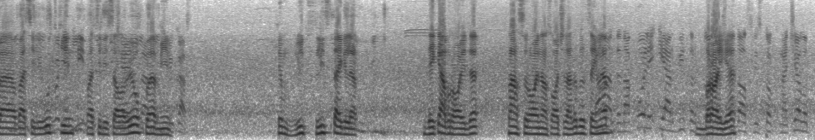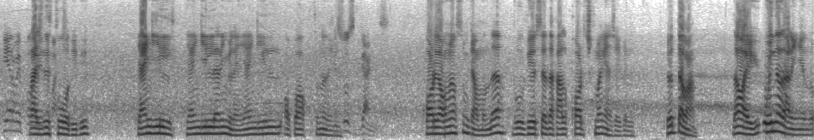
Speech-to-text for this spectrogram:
va vasiliy utkin vasiliy solovyov va men kim? Lidsdagilar dekabr oyida transfer oynasi ochiladi bilsanglar Bir только oyga что дал свисток к началу первой половины rojdestvo deydi yangi yil yangi yillaring bilan yangi yil opoq tuni Гамес. qor yog'mayaptimikan bunda bu versiyada hali qor chiqmagan shekilli yo'ttaman давай o'ynalaring endi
